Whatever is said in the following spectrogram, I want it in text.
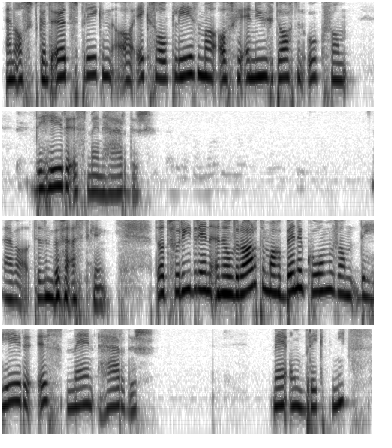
En als je het kunt uitspreken, ik zal het lezen, maar als je in uw gedachten ook van, de Heere is mijn herder. En wel, het is een bevestiging. Dat voor iedereen een hulderarte mag binnenkomen van, de Heere is mijn herder. Mij ontbreekt niets.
